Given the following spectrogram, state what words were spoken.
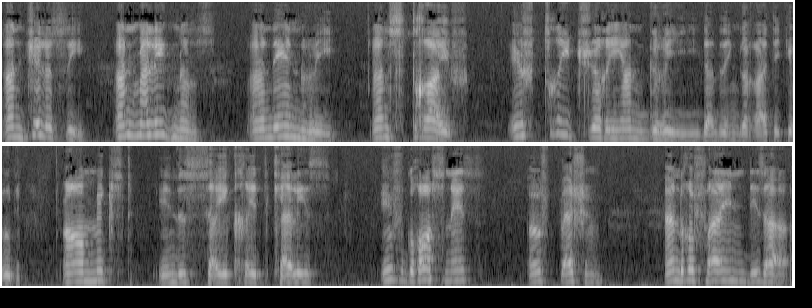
and jealousy and malignance and envy and strife, if treachery and greed and ingratitude are mixed in the sacred chalice, if grossness of passion and refined desire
